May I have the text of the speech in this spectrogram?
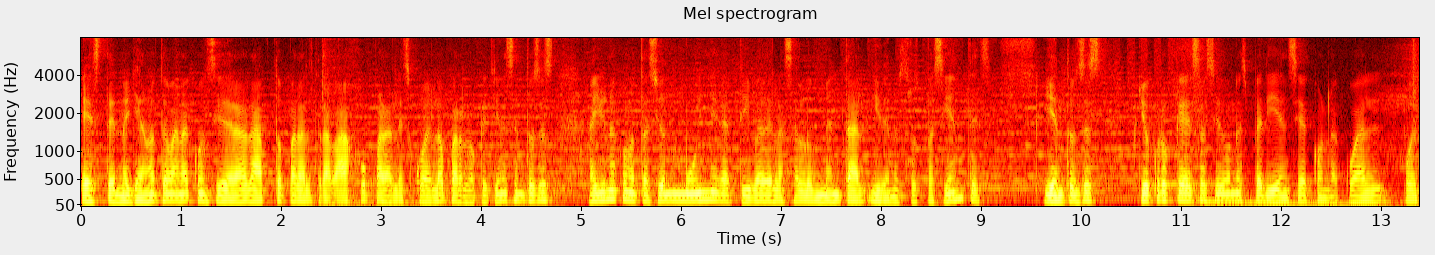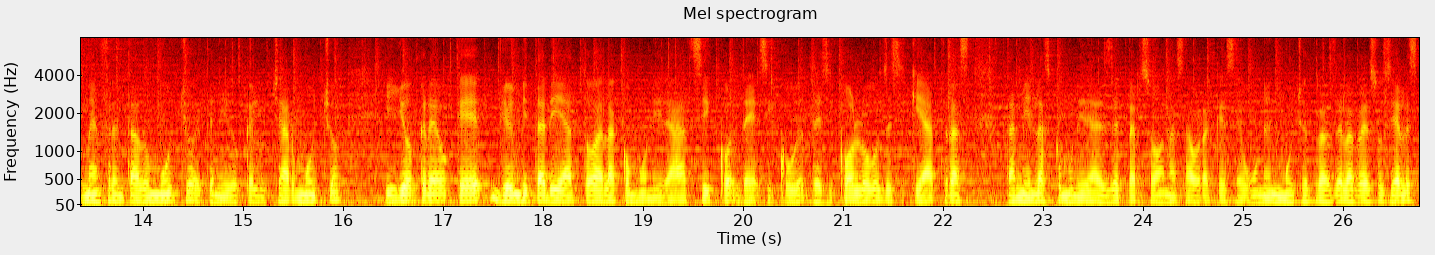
este, no, ya no te van a considerar apto para el trabajo, para la escuela, para lo que tienes. Entonces hay una connotación muy negativa de la salud mental y de nuestros pacientes. Y entonces yo creo que esa ha sido una experiencia con la cual pues me he enfrentado mucho, he tenido que luchar mucho y yo creo que yo invitaría a toda la comunidad de, psicólogos, de psiquiatras, también las comunidades de personas ahora que se unen mucho a través de las redes sociales,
